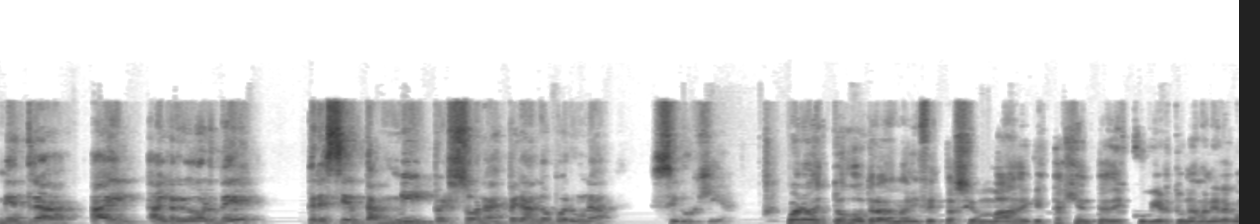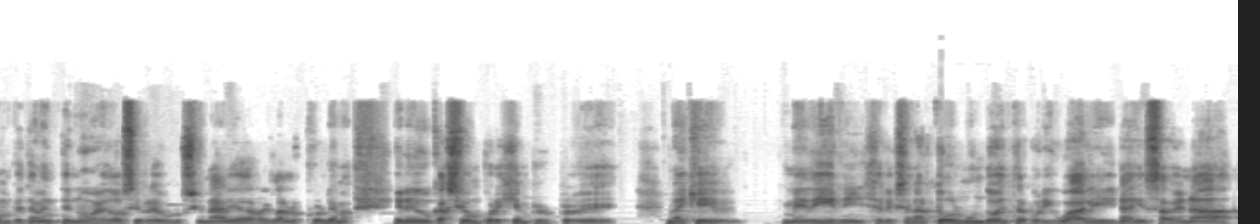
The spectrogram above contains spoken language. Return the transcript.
mientras hay alrededor de 300.000 personas esperando por una cirugía. Bueno, esto es otra manifestación más de que esta gente ha descubierto una manera completamente novedosa y revolucionaria de arreglar los problemas. En educación, por ejemplo, eh, no hay que medir ni seleccionar, todo el mundo entra por igual y nadie sabe nada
